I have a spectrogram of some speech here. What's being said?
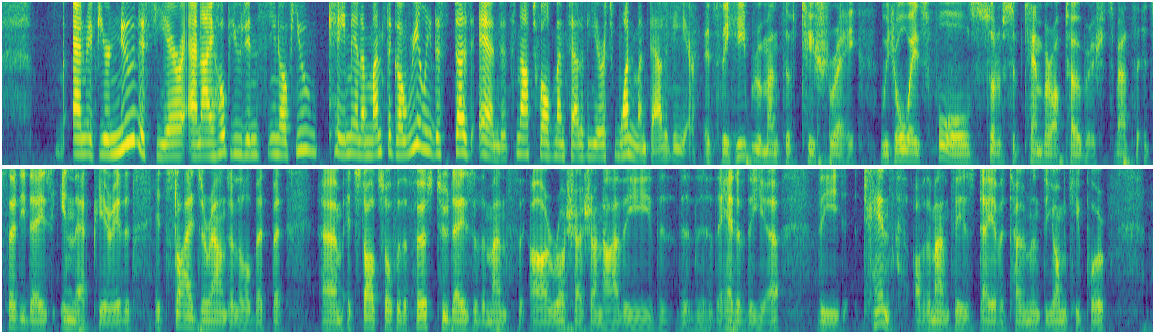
And if you're new this year, and I hope you didn't, you know, if you came in a month ago, really this does end. It's not 12 months out of the year, it's one month out of the year. It's the Hebrew month of Tishrei, which always falls sort of September, Octoberish. It's about it's 30 days in that period. It, it slides around a little bit, but um, it starts off with the first two days of the month are Rosh Hashanah, the, the, the, the head of the year. The 10th of the month is Day of Atonement, the Yom Kippur.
